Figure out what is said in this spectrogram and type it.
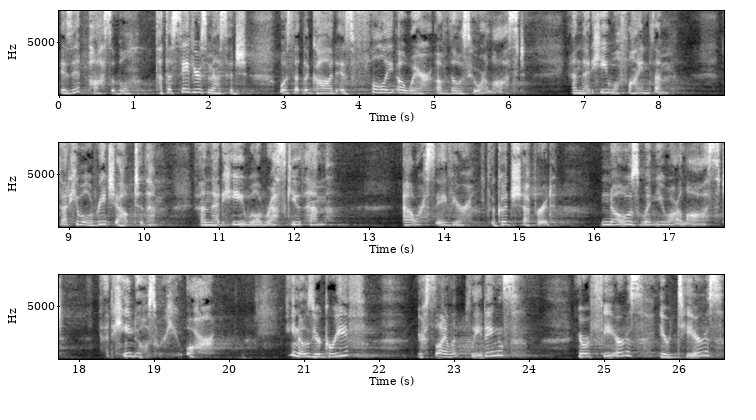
is it possible that the Savior's message was that the God is fully aware of those who are lost and that he will find them, that he will reach out to them, and that he will rescue them? Our Savior, the Good Shepherd, knows when you are lost and he knows where you are. He knows your grief, your silent pleadings, your fears, your tears.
